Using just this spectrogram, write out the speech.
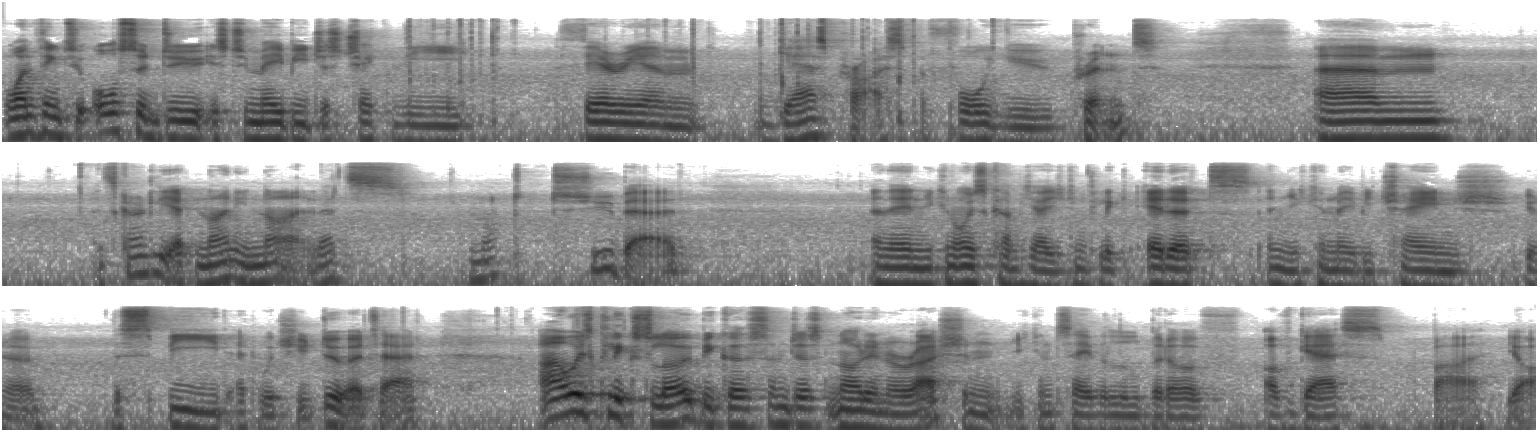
one thing to also do is to maybe just check the Ethereum gas price before you print um, it's currently at 99 that's not too bad. And then you can always come here. You can click edit and you can maybe change you know the speed at which you do it at. I always click slow because I'm just not in a rush and you can save a little bit of of gas by yeah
